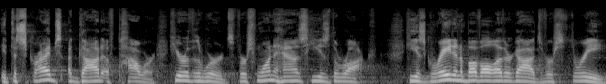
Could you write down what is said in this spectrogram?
It describes a God of power. Here are the words. Verse 1 has, He is the rock. He is great and above all other gods. Verse 3.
